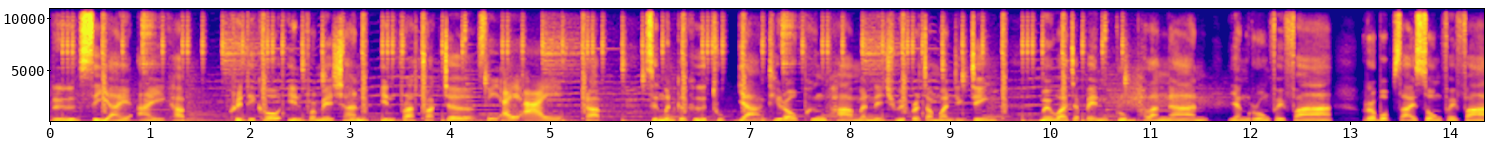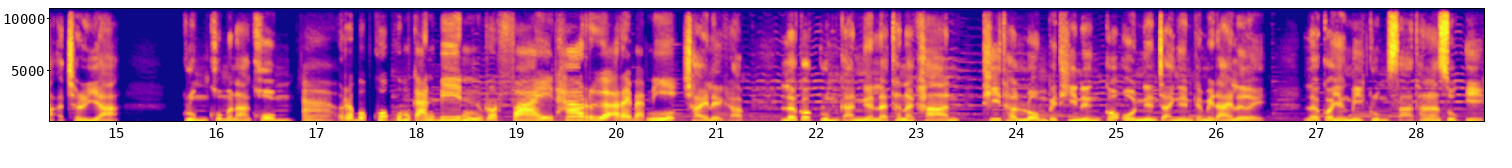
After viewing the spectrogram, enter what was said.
หรือ CII ครับ Critical Information Infrastructure CII ครับ ซึ่งมันก็คือทุกอย่างที่เราพึ่งพามันในชีวิตประจำวันจริง ๆ ไม่ว่าจะเป็นกลุ่มพลังงาน อย่างโรงไฟฟ้า ระบบสายส่งไฟฟ้าอัจฉริยะ กลุ่มคมนาคม อ่า ระบบควบคุมการบิน รถไฟ ท่าเรืออะไรแบบนี้ ใช่เลยครับ แล้วก็กลุ่มการเงินและธนาคาร ที่ถ้าล่มไปทีหนึ่งก็โอนเงินจ่ายเงินกันไม่ได้เลย แล้วก็ยังมีกลุ่มสาธารณสุขอีก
